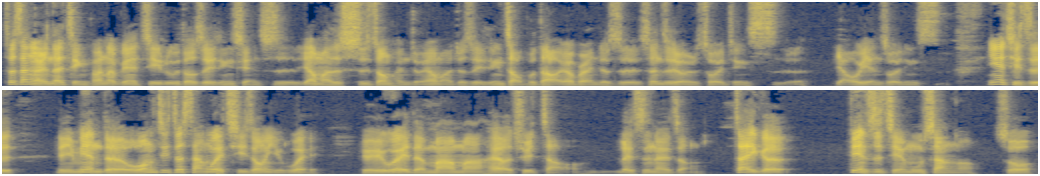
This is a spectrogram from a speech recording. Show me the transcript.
这三个人在警方那边的记录都是已经显示，要么是失踪很久，要么就是已经找不到，要不然就是甚至有人说已经死了，谣言说已经死。因为其实里面的我忘记这三位其中一位，有一位的妈妈还有去找类似那种，在一个电视节目上哦，说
